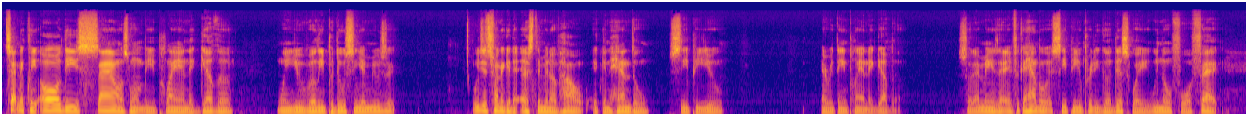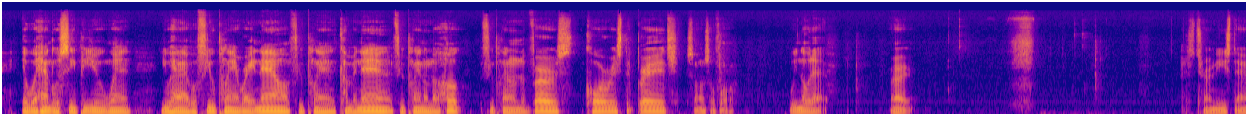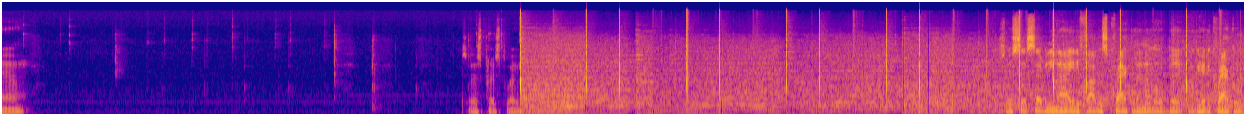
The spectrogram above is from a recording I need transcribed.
technically all these sounds won't be playing together when you really producing your music. We're just trying to get an estimate of how it can handle CPU, everything playing together. So that means that if it can handle a CPU pretty good this way, we know for a fact it will handle CPU when you have a few playing right now, a few playing coming in, a few playing on the hook, a you plan on the verse, chorus, the bridge, so on and so forth. We know that. Right. Let's turn these down. So let's press play. So it says 7985. It's crackling a little bit. You can hear the crackle.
